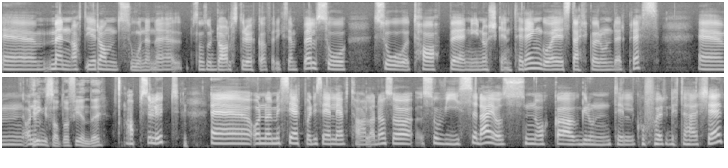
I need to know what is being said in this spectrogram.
Eh, men at i randsonene, sånn som dalstrøka f.eks., så, så taper nynorsken terreng og er sterkere under press. Um, Kringsatt av fiender? Absolutt. Uh, og når vi ser på disse elevtallene, så, så, viser de oss noe av grunnen til hvorfor dette her skjer.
